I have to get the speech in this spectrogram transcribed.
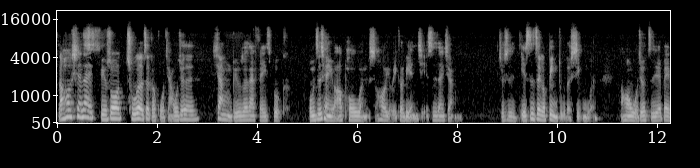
然后现在比如说除了这个国家，我觉得。像比如说在 Facebook，我们之前有要 po 文的时候，有一个链接是在讲，就是也是这个病毒的新闻，然后我就直接被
